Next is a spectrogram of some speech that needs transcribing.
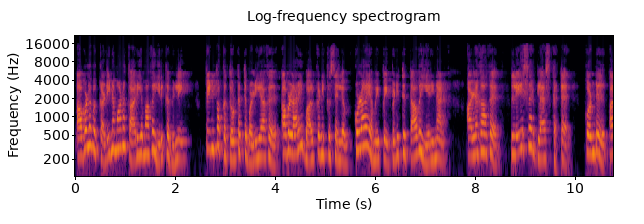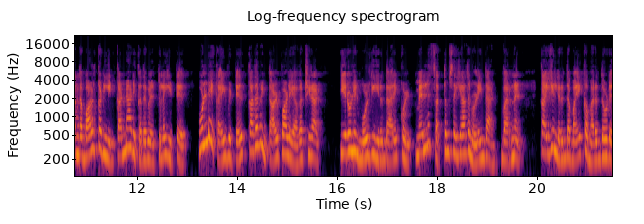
அவ்வளவு கடினமான காரியமாக இருக்கவில்லை. பின்பக்க தோட்டத்து வழியாக அவள் அறை பால்கனிக்கு செல்லும் குழாய் அமைப்பை பிடித்து தாவ ஏறினான். அழகாக லேசர் கிளாஸ் கட்டர் கொண்டு அந்த பால்கனியின் கண்ணாடி கதவில் துளையிட்டு உள்ளே கைவிட்டு கதவின் தாழ்பாலை அகற்றினான். இருளில் மூழ்கி இருந்த அறைக்குள் மெல்ல சத்தம் செய்யாத நுழைந்தான் வர்ணன். கையில் இருந்த மயக்க மருந்தோடு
